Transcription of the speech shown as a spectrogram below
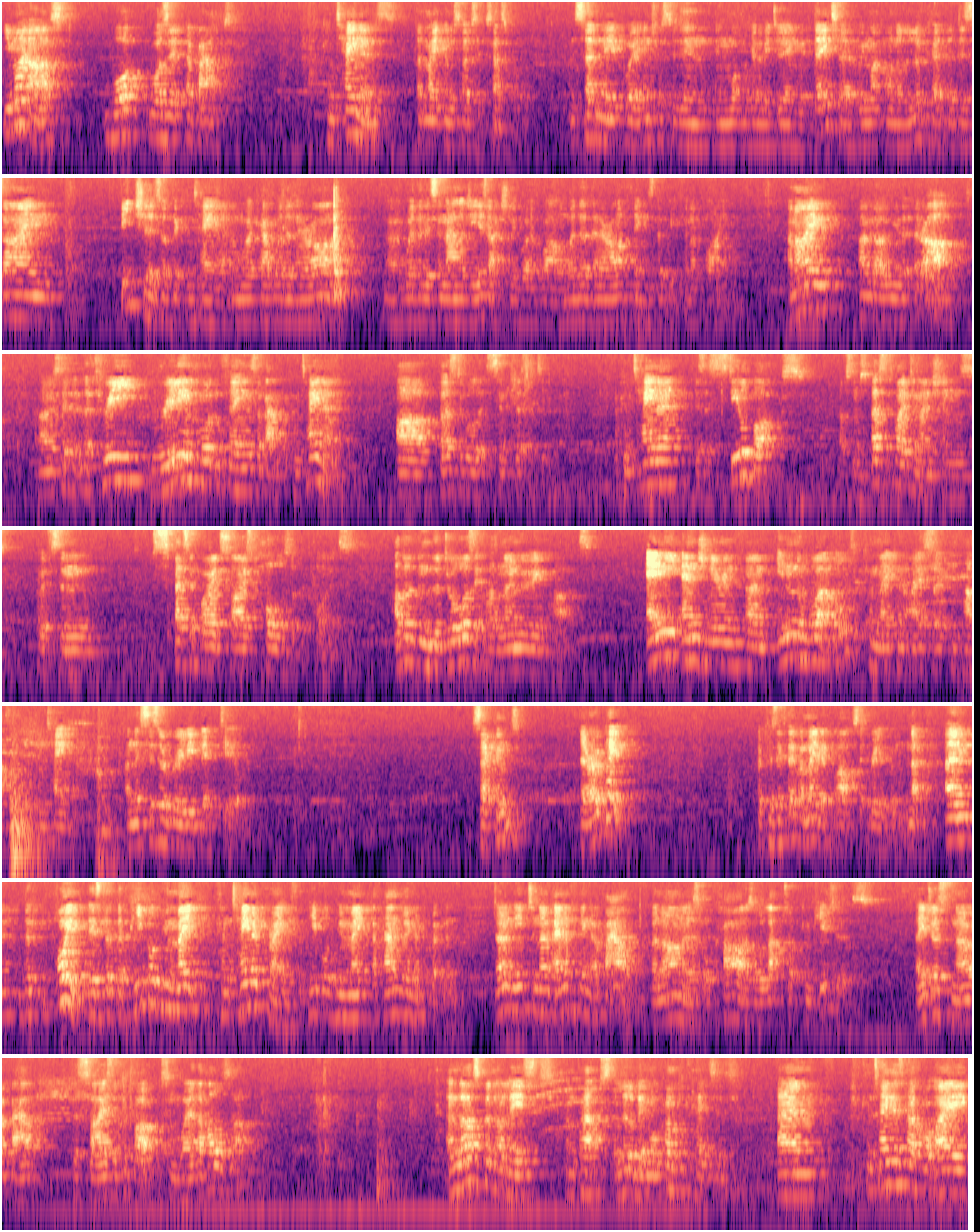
you might ask, what was it about containers that made them so successful? And certainly if we're interested in, in what we're going to be doing with data, we might want to look at the design features of the container and work out whether there are, uh, whether this analogy is actually worthwhile and whether there are things that we can apply. And I, I would argue that there are. And I would say that the three really important things about the container are, first of all, its simplicity. A container is a steel box of some specified dimensions with some specified sized holes at the corners. Other than the doors, it has no moving parts. Any engineering firm in the world can make an ISO-compatible container, and this is a really big deal. Second, they're opaque. Because if they were made of glass, it really wouldn't. No. Um, the point is that the people who make container cranes, the people who make the handling equipment, don't need to know anything about bananas or cars or laptop computers. They just know about the size of the box and where the holes are. And last but not least, and perhaps a little bit more complicated, um, containers have what I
